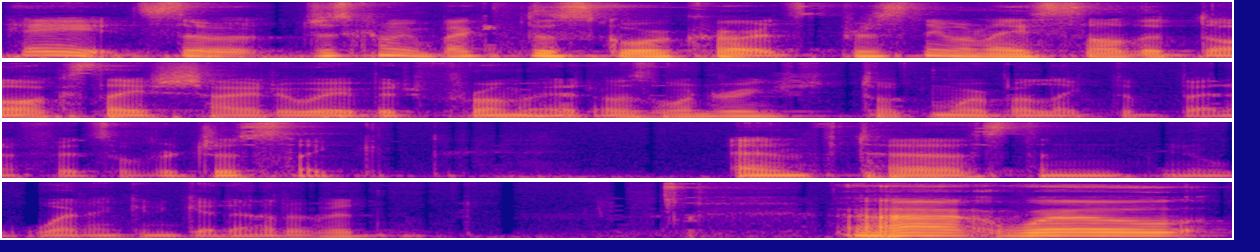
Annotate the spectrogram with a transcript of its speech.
Hey, so just coming back to the scorecards. Personally, when I saw the docs, I shied away a bit from it. I was wondering if you could talk more about like the benefits over just like env test and you know what I can get out of it. Uh, well,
